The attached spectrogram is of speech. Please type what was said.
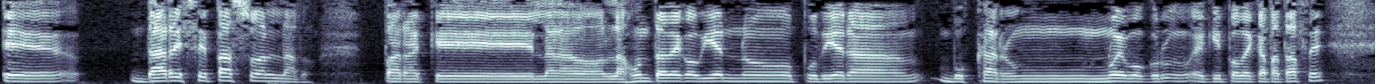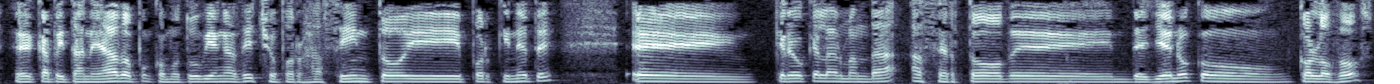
eh, dar ese paso al lado para que la, la, Junta de Gobierno pudiera buscar un nuevo equipo de capataces, eh, capitaneado, como tú bien has dicho, por Jacinto y por Quinete, eh, creo que la hermandad acertó de, de lleno con, con los dos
